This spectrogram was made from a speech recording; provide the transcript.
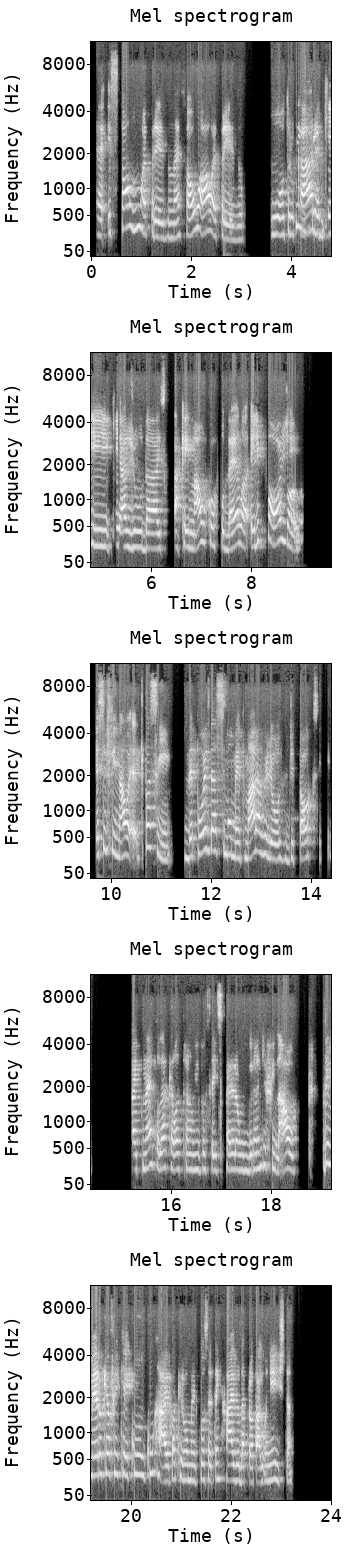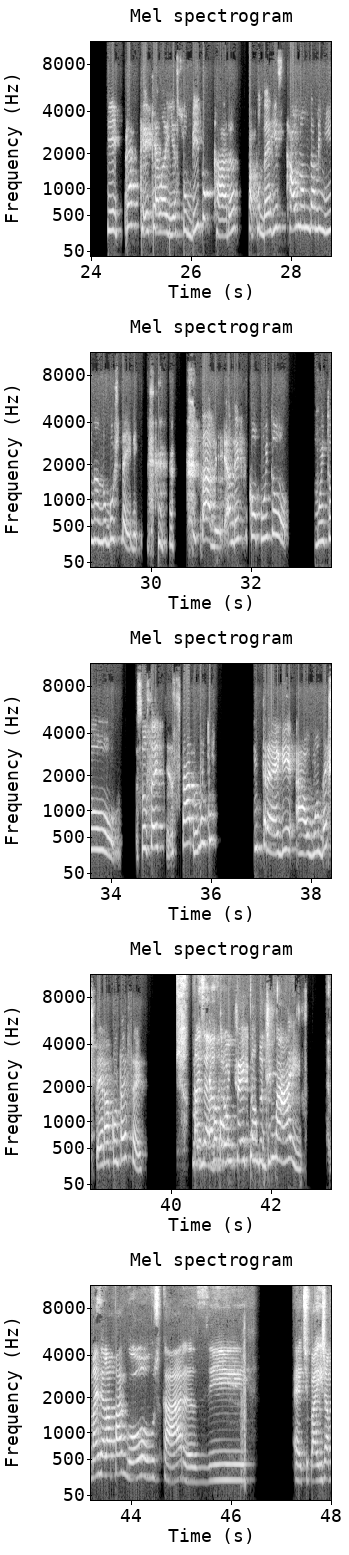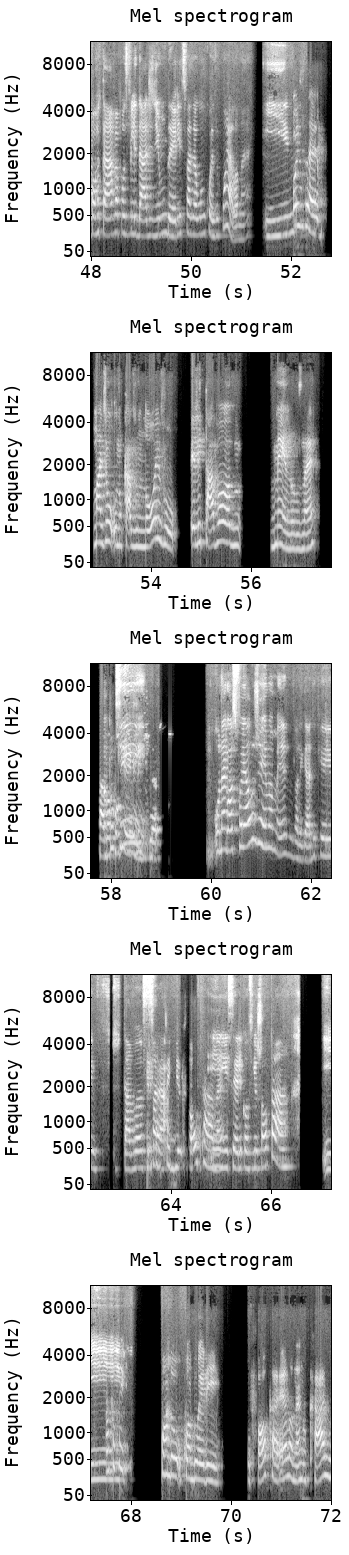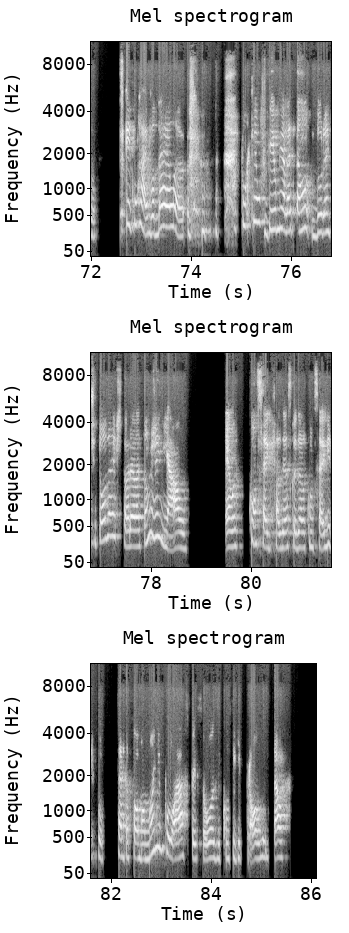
É, e só um é preso, né? Só o Al é preso. O outro sim, cara sim. Que, que ajuda a queimar o corpo dela, ele foge. Esse final é tipo assim, depois desse momento maravilhoso de Toxic, né, toda aquela trama e você espera um grande final. Primeiro que eu fiquei com, com raiva, aquele momento que você tem raiva da protagonista. E pra que que ela ia subir do cara para poder riscar o nome da menina no busto dele? Sabe? Ali ficou muito muito sabe, muito entregue a alguma besteira acontecer. Mas ela, ela trou... enfeitando demais. Mas ela apagou os caras e é, tipo, aí já cortava a possibilidade de um deles fazer alguma coisa com ela, né? E Pois é, mas o, no caso o noivo, ele tava menos, né? Tava com ele. O negócio foi a algema mesmo, tá ligado? Que tava ele conseguiu soltar, né? Isso, ele conseguiu soltar. E quando, quando ele foca ela, né, no caso, eu fiquei com raiva dela. Porque o filme, ela é tão, durante toda a história, ela é tão genial. Ela consegue fazer as coisas, ela consegue, tipo, de certa forma, manipular as pessoas e conseguir provas e tal.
